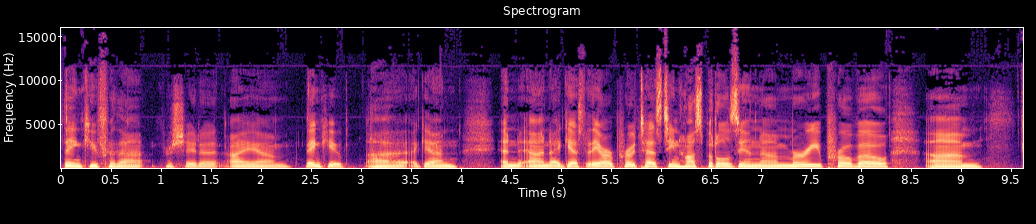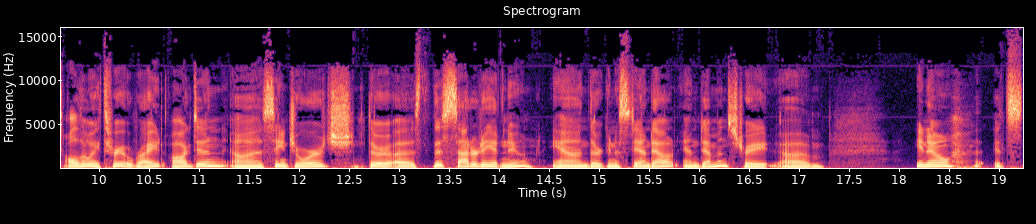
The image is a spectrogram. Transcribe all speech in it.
thank you for that. Appreciate it. I um, thank you uh, again, and and I guess they are protesting hospitals in uh, Murray, Provo. Um, all the way through, right? Ogden, uh, St. George. They're uh, this Saturday at noon, and they're going to stand out and demonstrate. Um, you know, it's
